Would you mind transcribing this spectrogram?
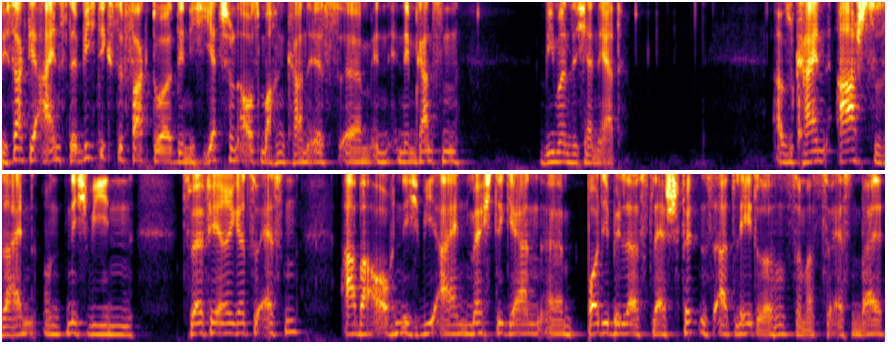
ich sage dir eins, der wichtigste Faktor, den ich jetzt schon ausmachen kann, ist ähm, in, in dem Ganzen, wie man sich ernährt. Also kein Arsch zu sein und nicht wie ein Zwölfjähriger zu essen, aber auch nicht wie ein möchtegern ähm, Bodybuilder slash Fitnessathlet oder sonst was zu essen, weil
